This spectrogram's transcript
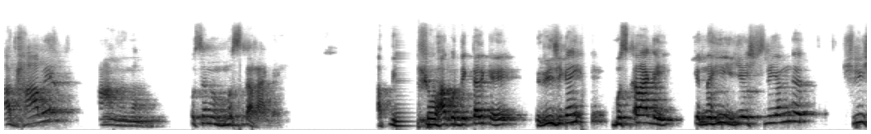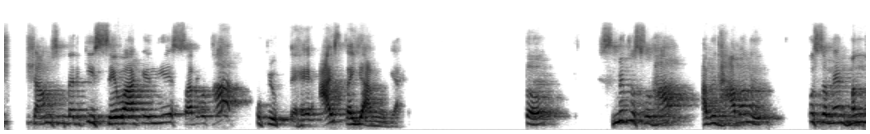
अधावित आनंद। उस समय मुस्कर आ गई। अपनी शोभा को देख करके रिझ गई मुस्करा गई कि नहीं, ये श्रीअंग श्री श्याम सुंदर की सेवा के लिए सर्वथा उपयुक्त है। आज तैयार हो गया है। तो स्मित सुधा अभिधावन, उस समय मंद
